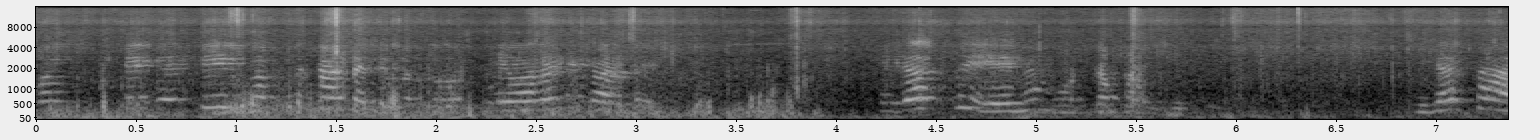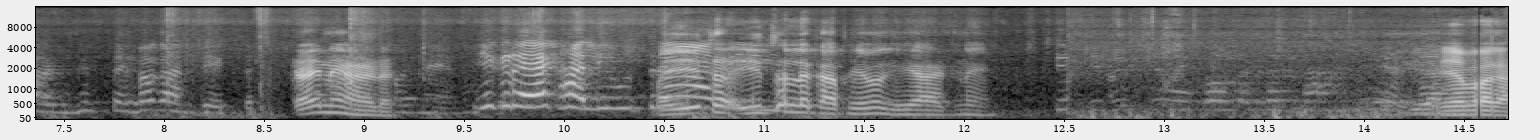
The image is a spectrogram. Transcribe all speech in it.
मग ते तीन फक्त काढायचे पण हे वाला नाही काढायचे हे जास्त आहे ना मोठा पाहिजे हे जास्त हलक दिसतंय बघा ना ते एकदम काय नाही हाड? इकडे या खाली उतरा. इथं इथलं काप हे बघ हे हाड नाही. हे बघा.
